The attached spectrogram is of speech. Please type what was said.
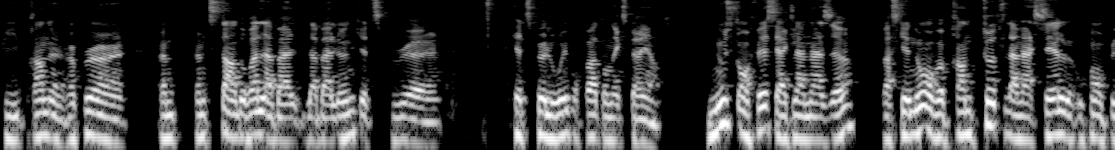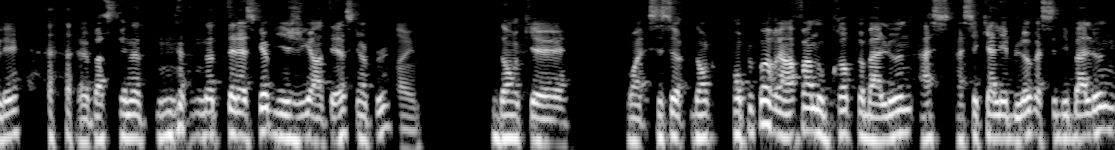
puis prendre un peu un, un, petit endroit de la, de la ballonne que tu peux euh, que tu peux louer pour faire ton expérience. Nous, ce qu'on fait, c'est avec la NASA, parce que nous, on va prendre toute la nacelle au complet, euh, parce que notre, notre, télescope, il est gigantesque un peu. Donc, euh, ouais, c'est ça. Donc, on peut pas vraiment faire nos propres ballons à, à ce calibre-là, parce que c'est des ballons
